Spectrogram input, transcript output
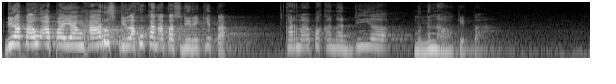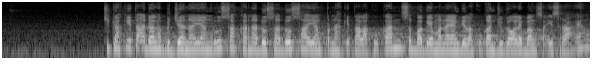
Dia tahu apa yang harus dilakukan atas diri kita. Karena apa? Karena dia mengenal kita. Jika kita adalah bejana yang rusak karena dosa-dosa yang pernah kita lakukan, sebagaimana yang dilakukan juga oleh bangsa Israel,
